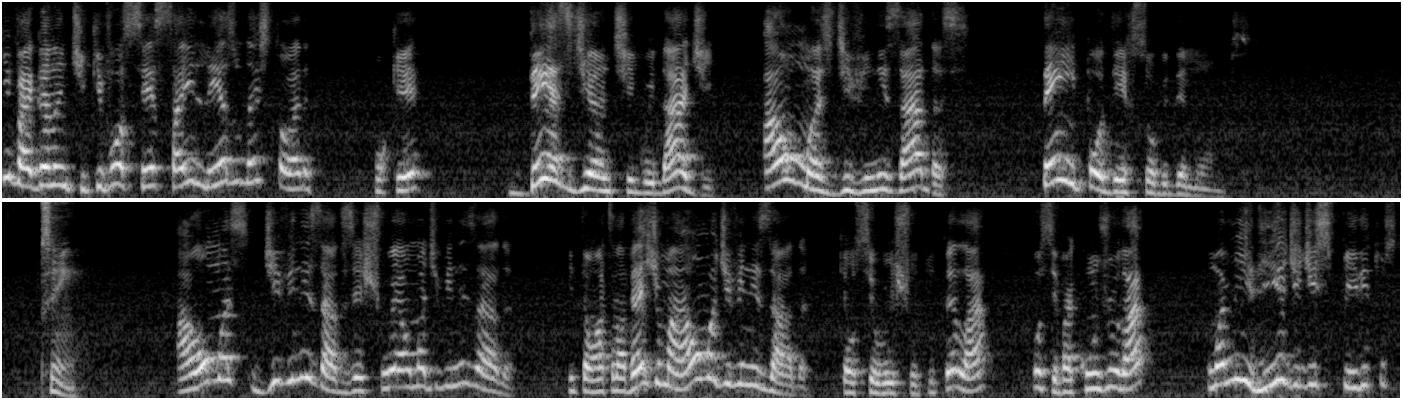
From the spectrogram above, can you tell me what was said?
que vai garantir que você sai ileso da história. Porque desde a antiguidade, almas divinizadas têm poder sobre demônios. Sim. Almas divinizadas. Exu é alma divinizada. Então, através de uma alma divinizada, que é o seu Exu tutelar, você vai conjurar uma miríade de espíritos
